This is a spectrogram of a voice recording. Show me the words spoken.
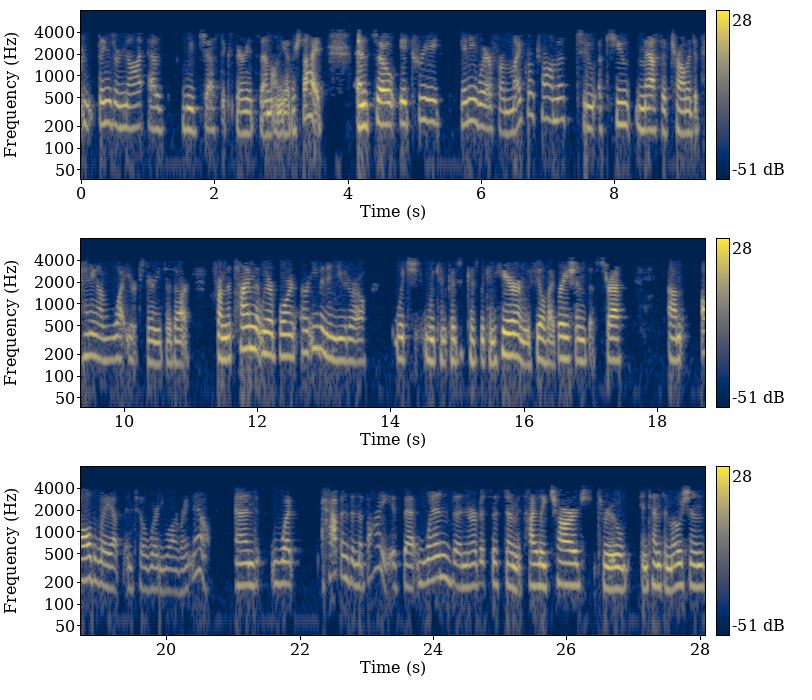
things are not as we've just experienced them on the other side. And so it creates anywhere from micro traumas to acute massive trauma depending on what your experiences are from the time that we were born or even in utero which we can because we can hear and we feel vibrations of stress um, all the way up until where you are right now and what happens in the body is that when the nervous system is highly charged through intense emotions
